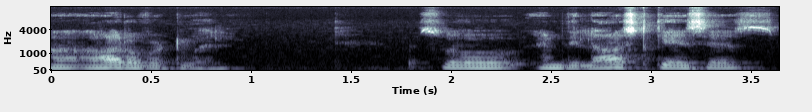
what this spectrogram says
uh, R over 2L. So, and the last case is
